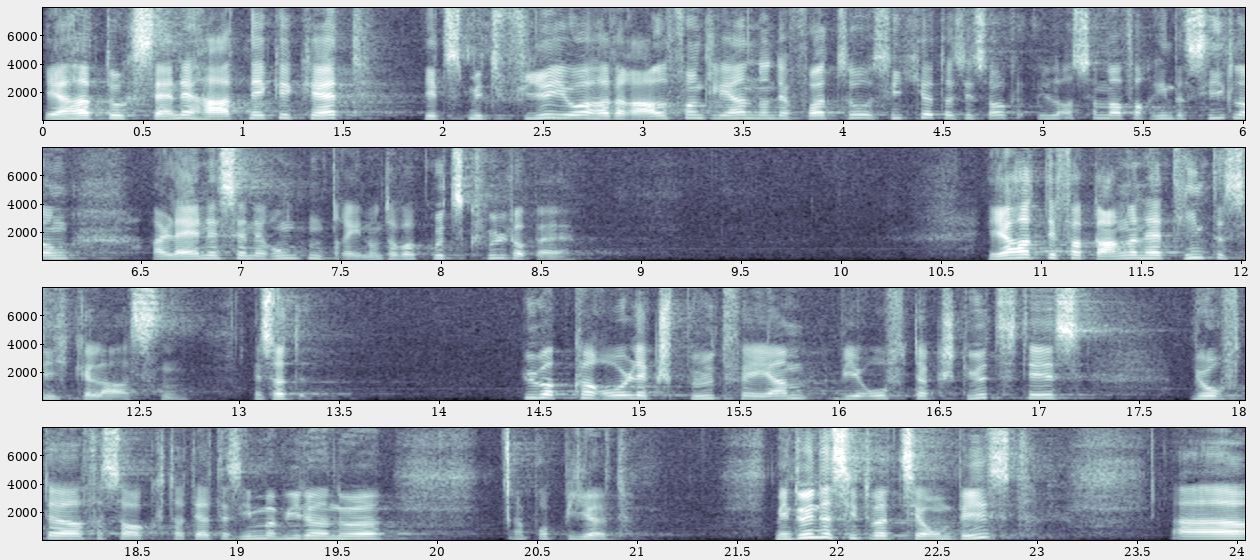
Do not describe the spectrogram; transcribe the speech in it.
er hat durch seine Hartnäckigkeit, jetzt mit vier Jahren hat er Radfahren gelernt und er fährt so sicher, dass ich sage, ich lasse ihn einfach in der Siedlung alleine seine Runden drehen und habe ein gutes Gefühl dabei. Er hat die Vergangenheit hinter sich gelassen. Es hat überhaupt keine Rolle gespielt für ihn, wie oft er gestürzt ist, wie oft er versagt hat. Er hat das immer wieder nur äh, probiert. Wenn du in der Situation bist äh,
